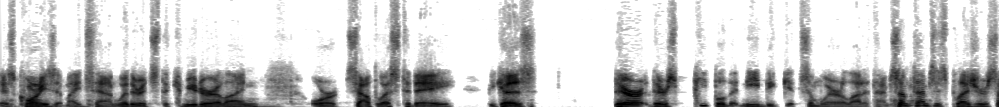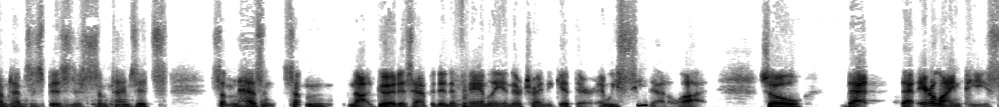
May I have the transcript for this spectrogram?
as corny as it might sound whether it's the commuter airline or southwest today because there there's people that need to get somewhere a lot of times. Sometimes it's pleasure sometimes it's business sometimes it's something hasn't something not good has happened in the family and they're trying to get there and we see that a lot. So that that airline piece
